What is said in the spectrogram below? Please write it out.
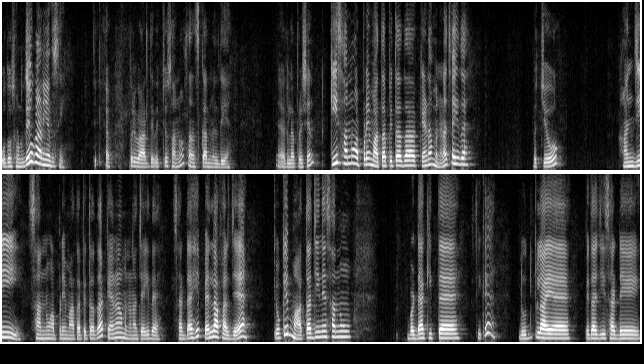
ਉਦੋਂ ਸੁਣਦੇ ਹੋ ਕਹਾਣੀਆਂ ਤੁਸੀਂ? ਠੀਕ ਹੈ। ਪਰਿਵਾਰ ਦੇ ਵਿੱਚੋਂ ਸਾਨੂੰ ਸੰਸਕਾਰ ਮਿਲਦੇ ਆ ਅਗਲਾ ਪ੍ਰਸ਼ਨ, ਕੀ ਸਾਨੂੰ ਆਪਣੇ ਮਾਤਾ ਪਿਤਾ ਦਾ ਕਹਿਣਾ ਮੰਨਣਾ ਚਾਹੀਦਾ? ਹੈ ਬੱਚਿਓ, ਹਾਂਜੀ, ਸਾਨੂੰ ਆਪਣੇ ਮਾਤਾ ਪਿਤਾ ਦਾ ਕਹਿਣਾ ਮੰਨਣਾ ਚਾਹੀਦਾ ਹੈ। ਸਾਡਾ ਇਹ ਪਹਿਲਾ ਫਰਜ਼ ਹੈ, ਕਿਉਂਕਿ ਮਾਤਾ ਜੀ ਨੇ ਸਾਨੂੰ ਵੱਡਾ ਕੀਤਾ ਹੈ, ਠੀਕ ਹੈ? ਦੁੱਧ ਪਿਲਾਇਆ ਹੈ, ਪਿਤਾ ਜੀ ਸਾਡੇ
